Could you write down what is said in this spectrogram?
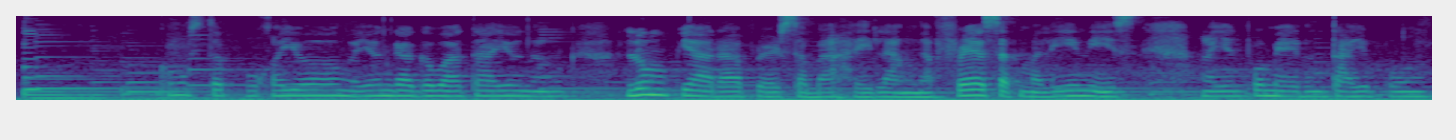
Kumusta po kayo? Ngayon gagawa tayo ng lumpia wrapper sa bahay lang na fresh at malinis. Ngayon po meron tayo pong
